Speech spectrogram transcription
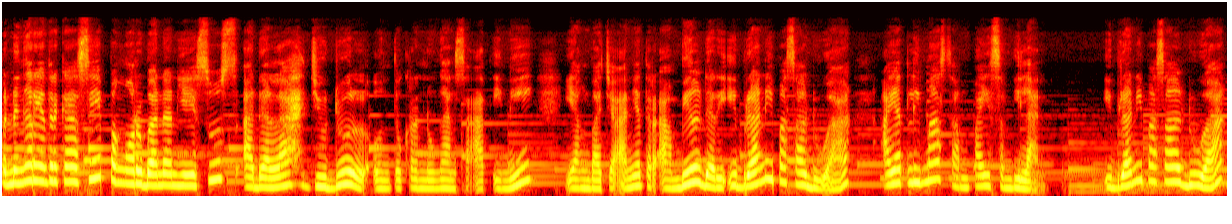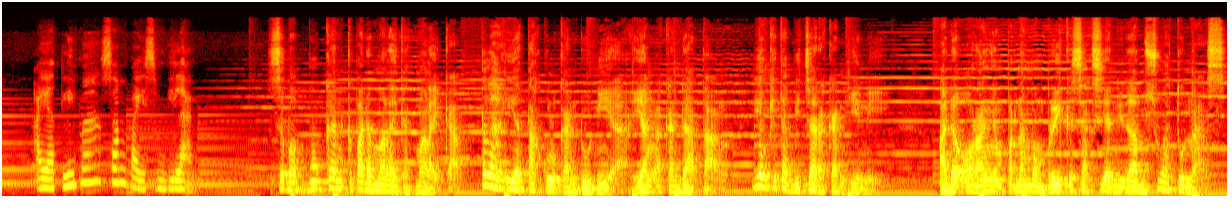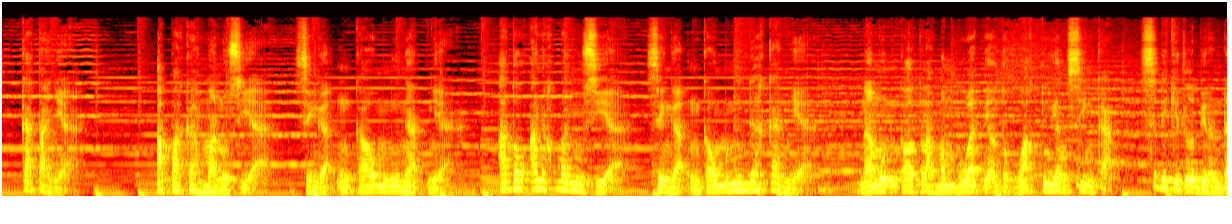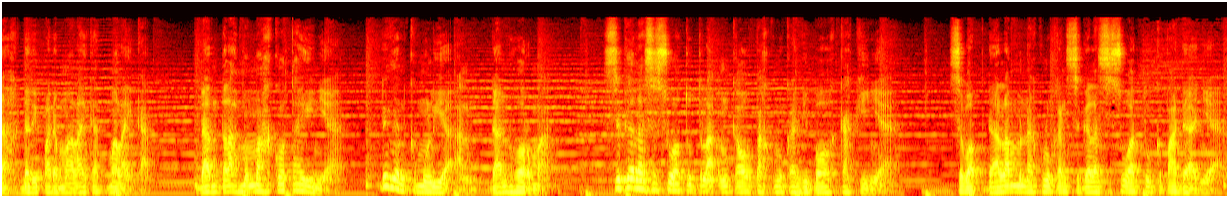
Pendengar yang terkasih, pengorbanan Yesus adalah judul untuk renungan saat ini yang bacaannya terambil dari Ibrani pasal 2 ayat 5 sampai 9. Ibrani pasal 2 ayat 5 sampai 9. Sebab bukan kepada malaikat-malaikat telah ia takulkan dunia yang akan datang yang kita bicarakan ini. Ada orang yang pernah memberi kesaksian di dalam suatu nas. Katanya, apakah manusia sehingga engkau mengingatnya? Atau anak manusia sehingga engkau mengindahkannya. Namun engkau telah membuatnya untuk waktu yang singkat, sedikit lebih rendah daripada malaikat-malaikat, dan telah memahkotainya dengan kemuliaan dan hormat. Segala sesuatu telah engkau taklukkan di bawah kakinya. Sebab dalam menaklukkan segala sesuatu kepadanya,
